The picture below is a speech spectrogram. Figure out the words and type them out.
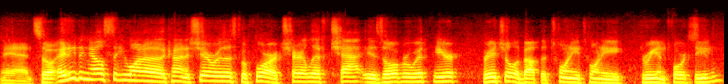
And so anything else that you want to kind of share with us before our chairlift chat is over with here, Rachel, about the 2023 and 4 season?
